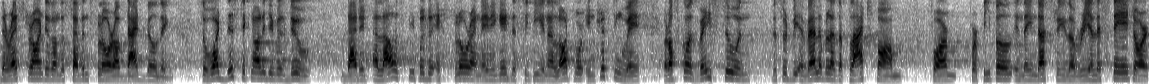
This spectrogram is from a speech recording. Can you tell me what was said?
the restaurant is on the seventh floor of that building. So what this technology will do, that it allows people to explore and navigate the city in a lot more interesting way, but of course, very soon, this would be available as a platform for, for people in the industries of real estate or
